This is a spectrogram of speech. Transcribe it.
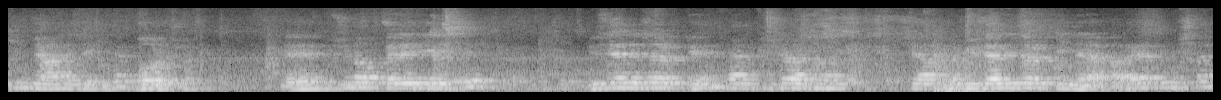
ikinci hanedeki de borcu. Ee, Sinop Belediyesi 154 bin, ben küsuratını şey yaptım, 154 bin lira para yatırmışlar.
